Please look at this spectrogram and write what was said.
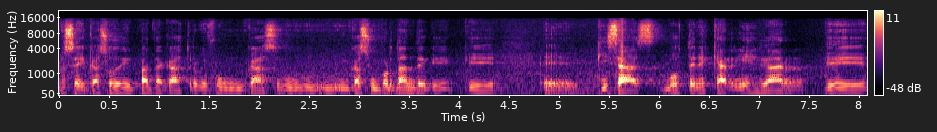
no sé, el caso de Pata Castro, que fue un caso, un, caso importante que, quizás vos tenés que arriesgar que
